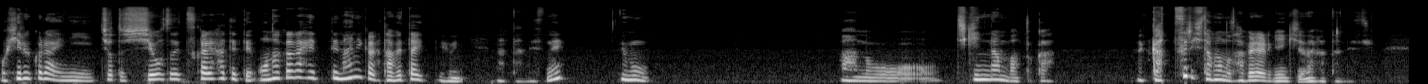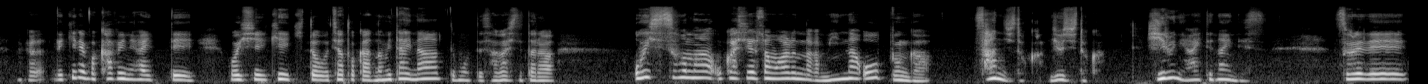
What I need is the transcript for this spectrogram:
お昼くらいにちょっと仕事で疲れ果ててお腹が減って何かが食べたいっていう風になったんですね。でも、あのチキン南蛮とか、がっつりしたものを食べられる元気じゃなかったんですよ。だから、できればカフェに入って、美味しいケーキとお茶とか飲みたいなって思って探してたら、美味しそうなお菓子屋さんもあるんだが、みんなオープンが3時とか4時とか、昼に空いてないんです。それで、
